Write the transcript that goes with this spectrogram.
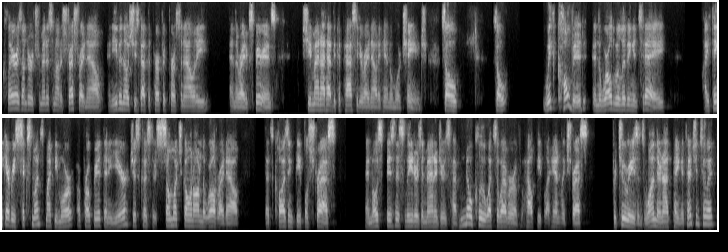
Claire is under a tremendous amount of stress right now. And even though she's got the perfect personality and the right experience, she might not have the capacity right now to handle more change. So, so with COVID and the world we're living in today, I think every six months might be more appropriate than a year, just because there's so much going on in the world right now that's causing people stress and most business leaders and managers have no clue whatsoever of how people are handling stress for two reasons. One, they're not paying attention to it.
